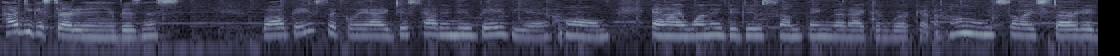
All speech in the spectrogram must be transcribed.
How'd you get started in your business? Well, basically, I just had a new baby at home, and I wanted to do something that I could work at home, so I started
